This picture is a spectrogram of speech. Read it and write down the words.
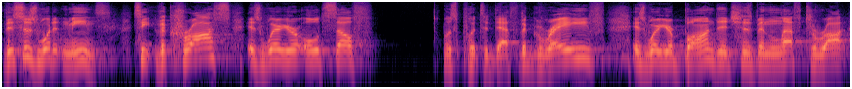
This is what it means. See, the cross is where your old self was put to death. The grave is where your bondage has been left to rot.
